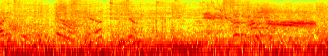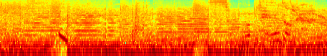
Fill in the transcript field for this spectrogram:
その程度か。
